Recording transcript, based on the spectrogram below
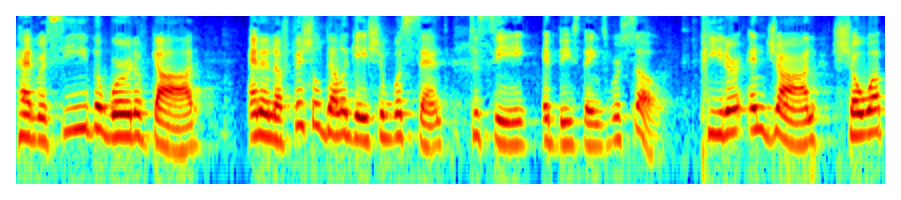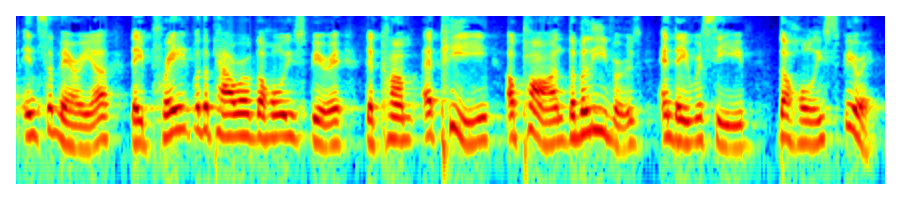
had received the word of God, and an official delegation was sent to see if these things were so. Peter and John show up in Samaria. They prayed for the power of the Holy Spirit to come upon the believers, and they received the Holy Spirit.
